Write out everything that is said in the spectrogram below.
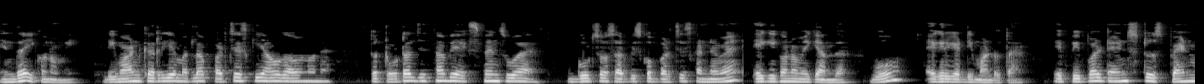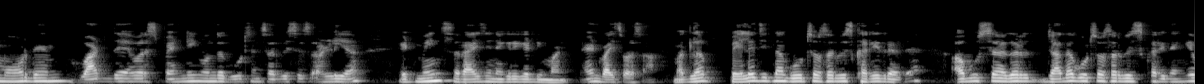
in the economy demand कर रही है मतलब परचेस किया होगा उन्होंने। तो टोटल जितना भी एक्सपेंस हुआ है गुड्स और सर्विस को परचेज करने में एक इकोनॉमी के अंदर, वो एग्रीगेट डिमांड होता है। If people tends to spend more than what they were spending on the goods and services earlier it means rise in aggregate demand and vice versa. मतलब पहले जितना गुड्स और सर्विस खरीद रहे थे, अब उससे अगर ज़्यादा गुड्स और सर्विस खरीदेंगे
